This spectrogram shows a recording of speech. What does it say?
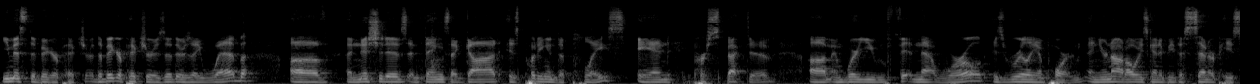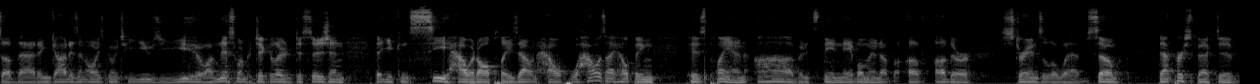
you missed the bigger picture. The bigger picture is that there's a web of initiatives and things that God is putting into place and perspective um, and where you fit in that world is really important. And you're not always going to be the centerpiece of that. And God isn't always going to use you on this one particular decision that you can see how it all plays out and how well, how is I helping His plan? Ah, but it's the enablement of, of other strands of the web. So that perspective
